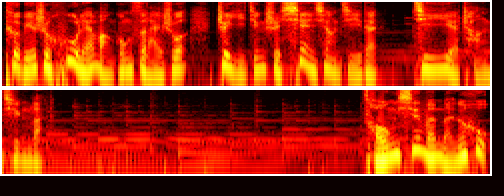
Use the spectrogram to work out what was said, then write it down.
特别是互联网公司来说，这已经是现象级的基业长青了。从新闻门户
